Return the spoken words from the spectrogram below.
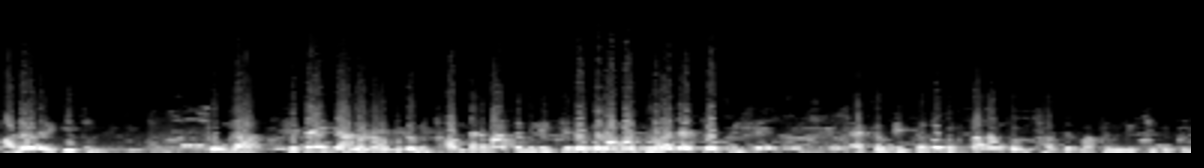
ভালো রেখেছি তোমরা সেটাই জানো না তো কবি ছন্দের মাধ্যমে লিখছে দেখুন, আমার দু হাজার চব্বিশে একদম নিত্য নতুন কালাম কবি ছন্দের মাধ্যমে লিখছে দেখুন।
